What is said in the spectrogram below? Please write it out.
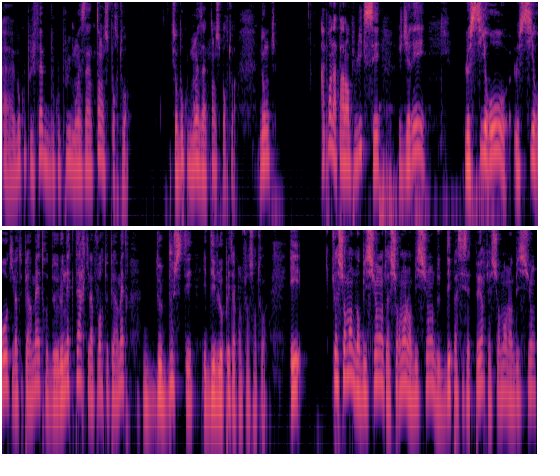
euh, beaucoup plus faibles, beaucoup plus moins intenses pour toi, qui sont beaucoup moins intenses pour toi. Donc apprendre à parler en public, c'est, je dirais, le sirop, le sirop qui va te permettre de, le nectar qui va pouvoir te permettre de booster et développer ta confiance en toi. Et tu as sûrement de l'ambition, tu as sûrement l'ambition de dépasser cette peur, tu as sûrement l'ambition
